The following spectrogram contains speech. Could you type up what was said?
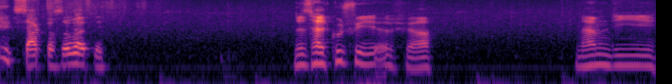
Ich sag doch sowas nicht. Das ist halt gut für, äh, ja. Dann haben die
